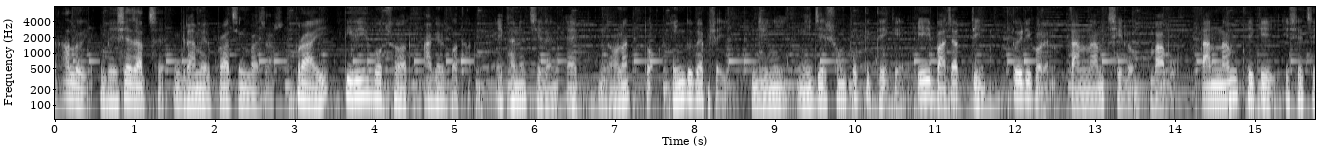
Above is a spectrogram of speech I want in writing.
আলোয় ভেসে যাচ্ছে গ্রামের প্রাচীন বাজার। প্রায় তিরিশ বছর আগের কথা। এখানে ছিলেন এক ধনাত্ম হিন্দু ব্যবসায়ী, যিনি নিজের সম্পত্তি থেকে এই বাজারটি তৈরি করেন। তার নাম ছিল বাবু। তার নাম থেকেই এসেছে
